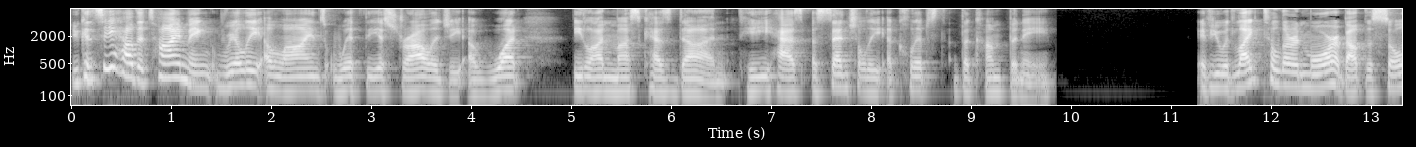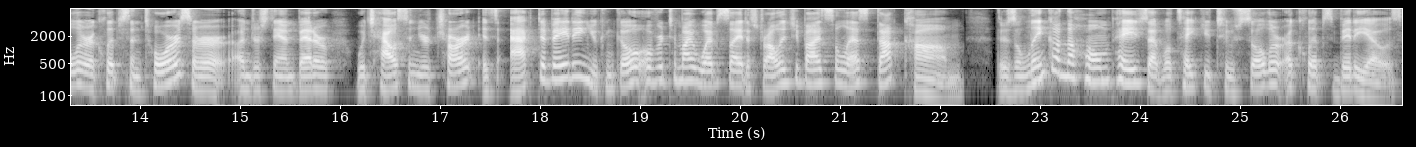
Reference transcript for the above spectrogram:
You can see how the timing really aligns with the astrology of what Elon Musk has done. He has essentially eclipsed the company. If you would like to learn more about the solar eclipse in Taurus or understand better which house in your chart it's activating, you can go over to my website, astrologybyceleste.com. There's a link on the homepage that will take you to solar eclipse videos.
